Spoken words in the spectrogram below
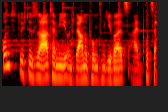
und durch die Solarthermie und Wärmepumpen jeweils 1%.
